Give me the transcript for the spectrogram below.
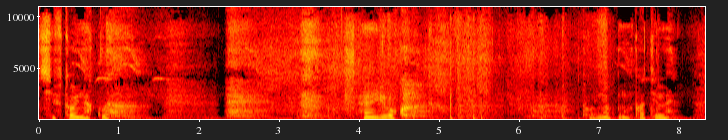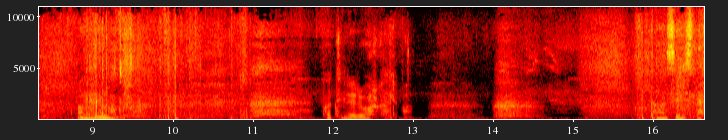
Çift oynaklı. He yok. Toynak mı pati mi? Anlayamadım. Patileri var galiba. Taze izler.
